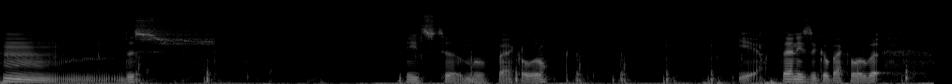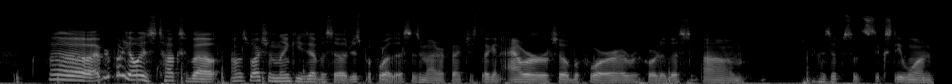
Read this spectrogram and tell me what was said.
Hmm this needs to move back a little. Yeah, that needs to go back a little bit. Uh, everybody always talks about. I was watching Lanky's episode just before this, as a matter of fact, just like an hour or so before I recorded this. Um, his episode 61.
